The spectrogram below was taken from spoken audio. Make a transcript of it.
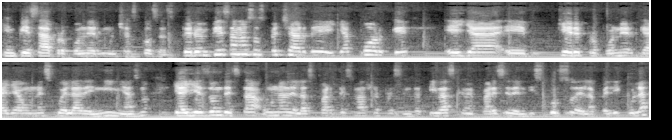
empieza a proponer muchas cosas, pero empiezan a sospechar de ella porque ella eh, quiere proponer que haya una escuela de niñas, ¿no? Y ahí es donde está una de las partes más representativas que me parece del discurso de la película,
